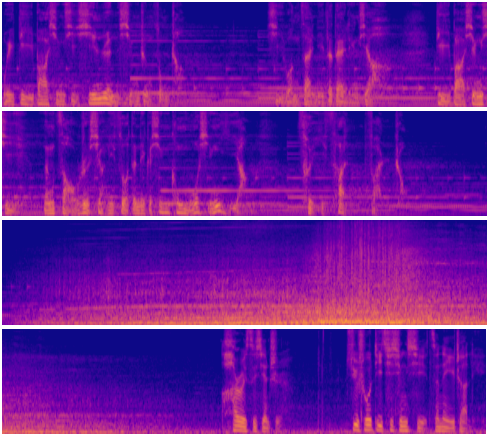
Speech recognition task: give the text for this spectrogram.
为第八星系新任行政总长。希望在你的带领下，第八星系能早日像你做的那个星空模型一样，璀璨繁荣。哈瑞斯先知，据说第七星系在那一战里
